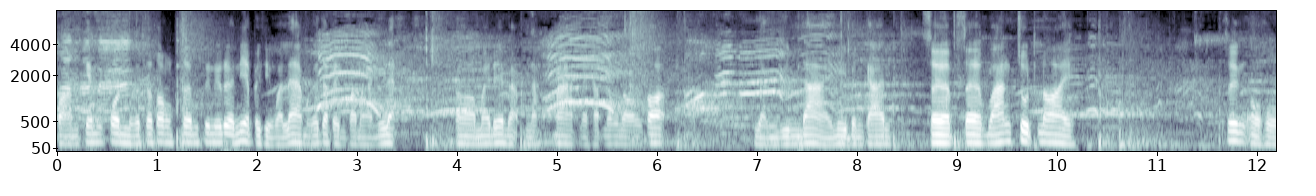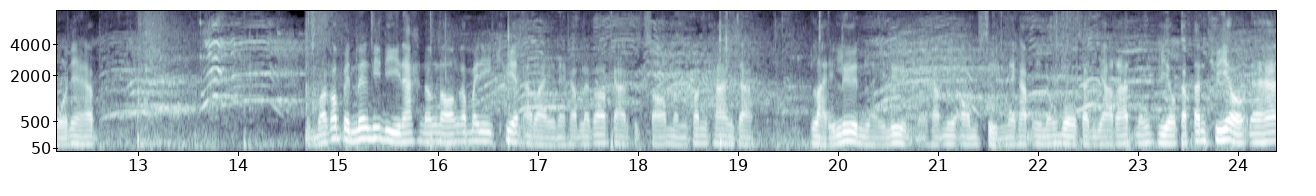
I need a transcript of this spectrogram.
ความเข้มข้นมันก็จะต้องเพิ่มขึ้นเรื่อยๆเนี่ยไปถึงวันแรกมันก็จะเป็นประมาณนี้แหละก็ไม่ได้แบบหนักมากนะครับน้องๆก็ ยังยิ้มได้นี่เป็นการเสิร์ฟเสิร์ฟวางจุดหน่อย ซึ่งโอ้โหเนี่ยครับผมว่าก็เป็นเรื่องที่ดีนะ น้องๆก็ไม่ได้เครียดอะไรนะครับ แล้วก็การฝึกซ้อมมันค่อนข้างจะไหลลื่นไหลลื่นนะครับมีออมสินนะครับมีน้องโบกัญญารัตน์น้องเพียวกับตันเพียวนะฮะ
